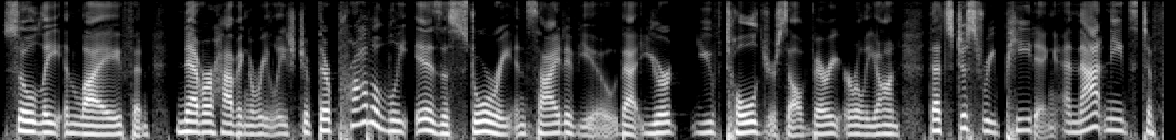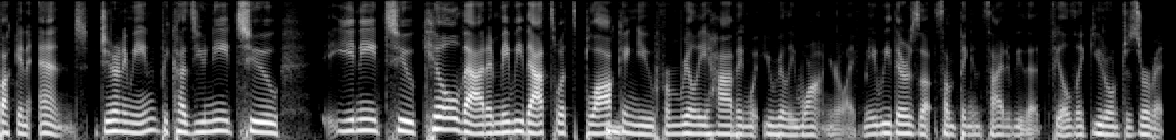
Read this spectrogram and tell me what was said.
so late in life and never having a relationship there probably is a story inside of you that you're you've told yourself very early on that's just repeating. And that needs to fucking end. Do you know what i mean? Because you need to you need to kill that. And maybe that's what's blocking you from really having what you really want in your life. Maybe there's a, something inside of you that feels like you don't deserve it.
